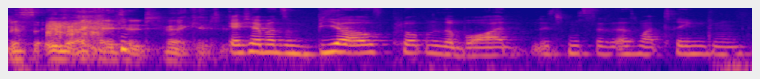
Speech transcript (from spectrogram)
Bist immer erkältet. Ich bin erkältet. Ja, ich hab mal so ein Bier aufploppen und so, boah, ich muss das erstmal trinken.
